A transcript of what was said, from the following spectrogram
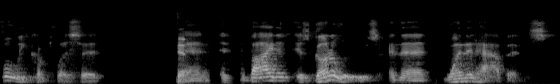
fully complicit. Yeah. And, and Biden is going to lose. And then when it happens,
